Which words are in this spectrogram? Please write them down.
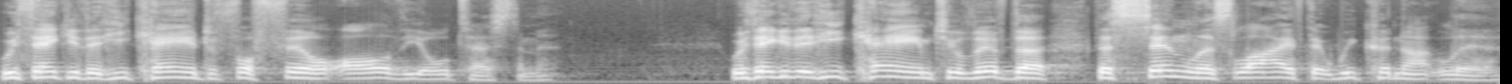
We thank you that He came to fulfill all of the Old Testament. We thank you that He came to live the, the sinless life that we could not live.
